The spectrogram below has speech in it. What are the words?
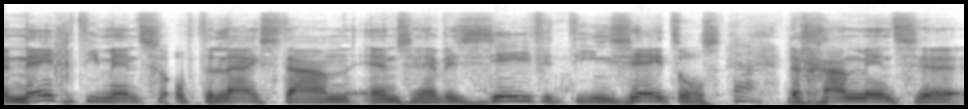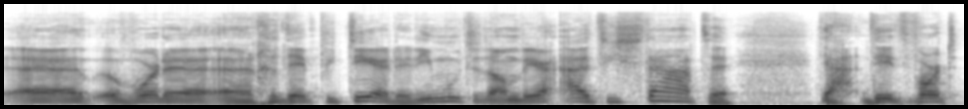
19 eh, mensen op de lijst staan... en ze hebben 17 zetels. Ja. Daar gaan mensen uh, worden uh, gedeputeerden. Die moeten dan weer uit die staat Ja, dit wordt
